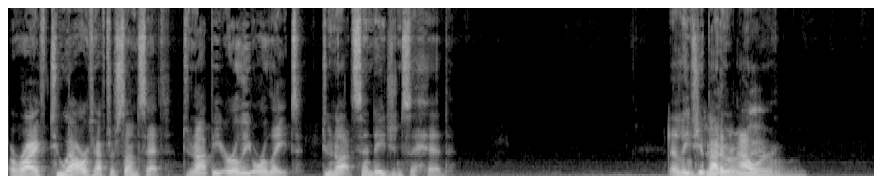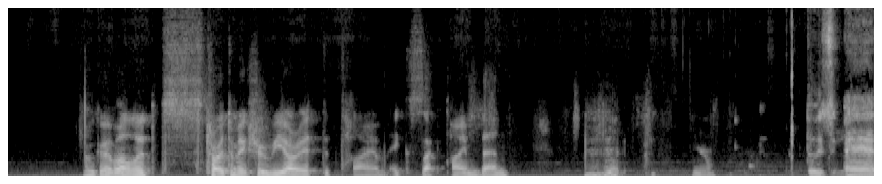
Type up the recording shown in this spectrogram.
Arrive two hours after sunset. Do not be early or late. Do not send agents ahead." That leaves you about an hour. Okay, well, let's try to make sure we are at the time, exact time then. Mm-hmm. Yeah. Does, uh,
